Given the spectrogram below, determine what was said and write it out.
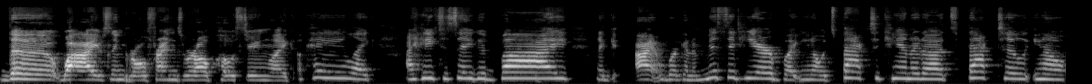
the wives and girlfriends were all posting like, okay, like I hate to say goodbye, like I we're gonna miss it here, but you know it's back to Canada, it's back to you know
